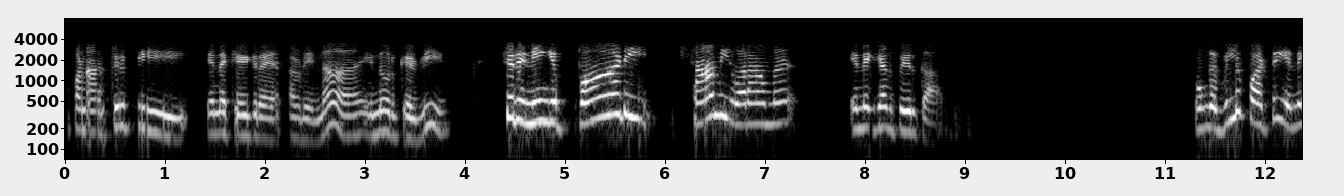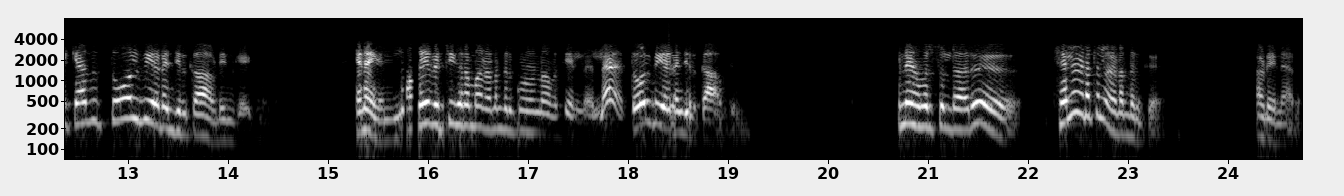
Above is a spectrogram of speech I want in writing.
அப்ப நான் திருப்பி என்ன கேக்குறேன் அப்படின்னா இன்னொரு கேள்வி. சரி நீங்க பாடி சாமி வராம என்னைக்காவது போயிருக்கா? உங்க வில்லுப்பாட்டு என்னைக்காவது தோல்வி அடைஞ்சிருக்கா அப்படின்னு கேட்குறேன் ஏன்னா எல்லாமே வெற்றிகரமா நடந்திருக்கணும்னு அவசியம் இல்லை இல்ல? தோல்வி அடைஞ்சிருக்கா அப்படின்னு. என்ன அவர் சொல்றாரு சில இடத்துல நடந்திருக்கு அப்படின்னாரு.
